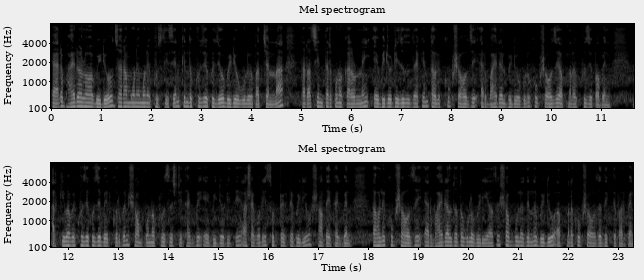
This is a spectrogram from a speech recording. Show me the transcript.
এর ভাইরাল হওয়া ভিডিও যারা মনে মনে খুঁজতেছেন কিন্তু খুঁজে খুঁজেও ভিডিওগুলো পাচ্ছেন না, তারা চিন্তার কোনো কারণ নেই। এই ভিডিওটি যদি দেখেন তাহলে খুব সহজে এর ভাইরাল ভিডিওগুলো খুব সহজে আপনারা খুঁজে পাবেন। আর কীভাবে খুঁজে খুঁজে বের করবেন সম্পূর্ণ প্রসেসটি থাকবে এই ভিডিওটিতে। আশা করি ছোট্ট একটা ভিডিও সাথেই থাকবেন। তাহলে খুব সহজে এর ভাইরাল যতগুলো ভিডিও আছে সবগুলো কিন্তু ভিডিও আপনারা খুব সহজে দেখতে পারবেন।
